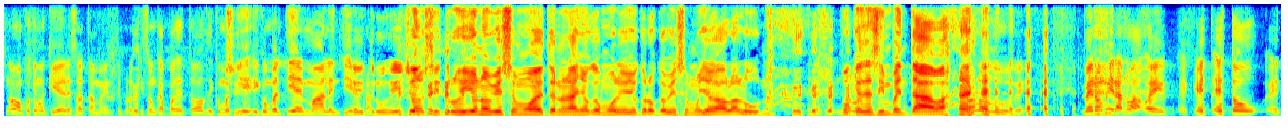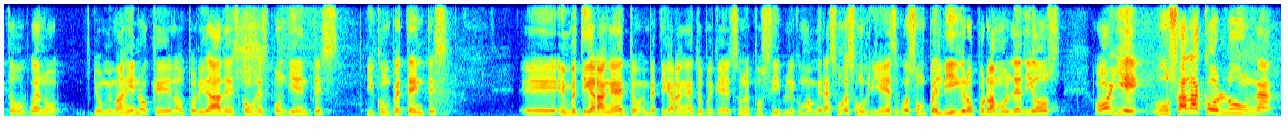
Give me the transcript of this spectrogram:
No, porque no quiere exactamente, pero aquí son capaces de todo y convertir, y convertir el mal en tierra. Si Trujillo, si Trujillo no hubiese muerto en el año que murió, yo creo que hubiésemos llegado a la luna. no Porque lo- se inventaba. No lo dude. Pero mira, no, eh, et- esto, esto, bueno, yo me imagino que las autoridades correspondientes y competentes eh, investigarán esto, investigarán esto, porque eso no es posible. ¿Cómo? Mira, eso es un riesgo, es un peligro, por el amor de Dios. Oye, usa la columna,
